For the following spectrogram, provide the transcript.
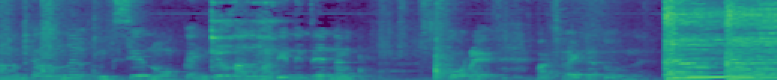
നമുക്ക് അതൊന്ന് മിക്സ് ചെയ്ത് നോക്കാം. എനിക്ക് തോന്നുന്നു അത് മതിയെന്ന്. ഇത് തന്നെ കുറേ ബട്ടറായിട്ടാണ് തോന്നുന്നത്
